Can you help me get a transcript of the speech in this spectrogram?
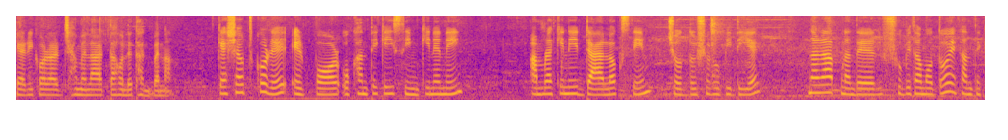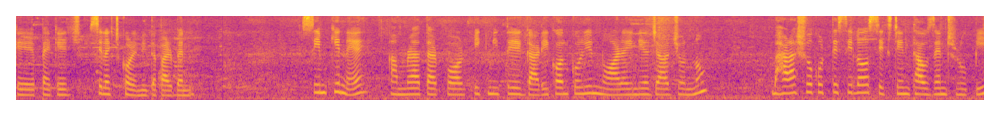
ক্যারি করার ঝামেলা আর তাহলে থাকবে না। ক্যাশ আউট করে এরপর ওখান থেকেই সিম কিনে নেই। আমরা কিনি ডায়ালগ সিম চোদ্দোশো রুপি দিয়ে। আপনারা আপনাদের সুবিধা মতো এখান থেকে প্যাকেজ সিলেক্ট করে নিতে পারবেন। সিম কিনে আমরা তারপর পিকনিতে গাড়ি কল করি নোয়ারাইলিয়া যাওয়ার জন্য। ভাড়া শো করতেছিল সিক্সটিন থাউজেন্ড রুপি,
